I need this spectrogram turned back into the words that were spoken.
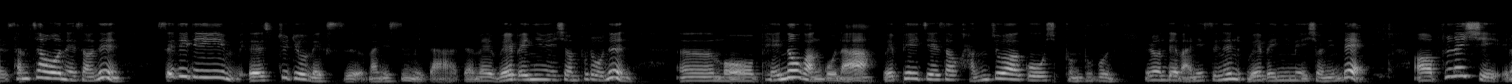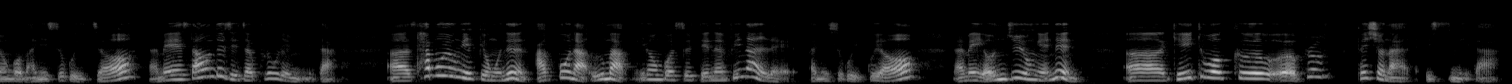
3차원에서는 3D Studio Max 많이 씁니다. 그 다음에 웹 애니메이션 프로는 어, 뭐 배너 광고나 웹페이지에서 강조하고 싶은 부분 이런 데 많이 쓰는 웹 애니메이션인데 어, 플래시 이런 거 많이 쓰고 있죠. 그 다음에 사운드 제작 프로그램입니다. 아, 사보용일 경우는 악보나 음악 이런 거 쓸 때는 Finale 많이 쓰고 있고요. 그 다음에 연주용에는 어, Cakewalk 어, Professional 있습니다.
